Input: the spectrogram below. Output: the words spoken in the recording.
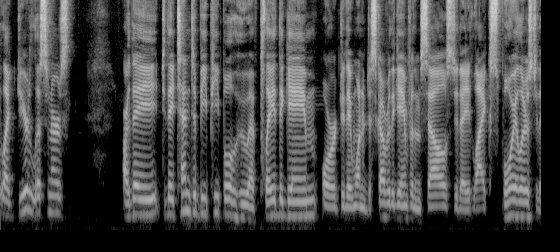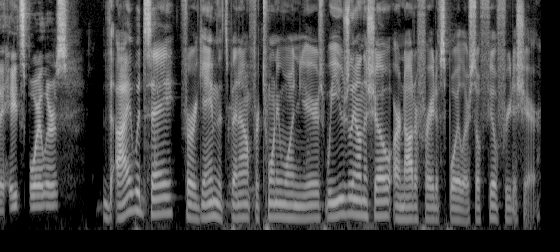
like do your listeners are they do they tend to be people who have played the game or do they want to discover the game for themselves? Do they like spoilers? Do they hate spoilers? I would say for a game that's been out for 21 years, we usually on the show are not afraid of spoilers, so feel free to share.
